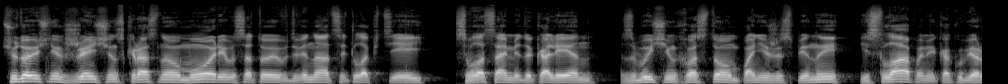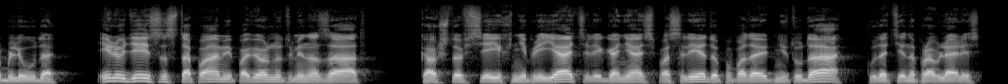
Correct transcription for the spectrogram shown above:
чудовищных женщин с Красного моря высотой в 12 локтей, с волосами до колен, с бычьим хвостом пониже спины и с лапами, как у верблюда, и людей со стопами, повернутыми назад, как что все их неприятели, гонясь по следу, попадают не туда, куда те направлялись,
